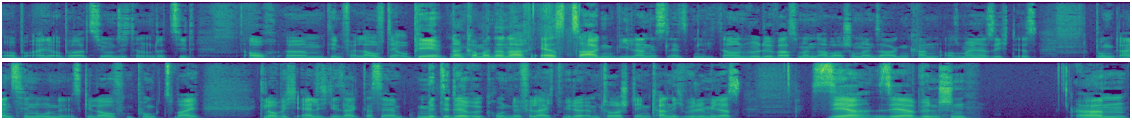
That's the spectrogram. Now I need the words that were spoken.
ob eine Operation sich dann unterzieht, auch ähm, den Verlauf der OP. Dann kann man danach erst sagen, wie lange es letztendlich dauern würde. Was man aber schon mal sagen kann, aus meiner Sicht ist, Punkt 1 Hinrunde ist gelaufen, Punkt 2 glaube ich ehrlich gesagt, dass er Mitte der Rückrunde vielleicht wieder im Tor stehen kann. Ich würde mir das sehr, sehr wünschen. Ähm,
